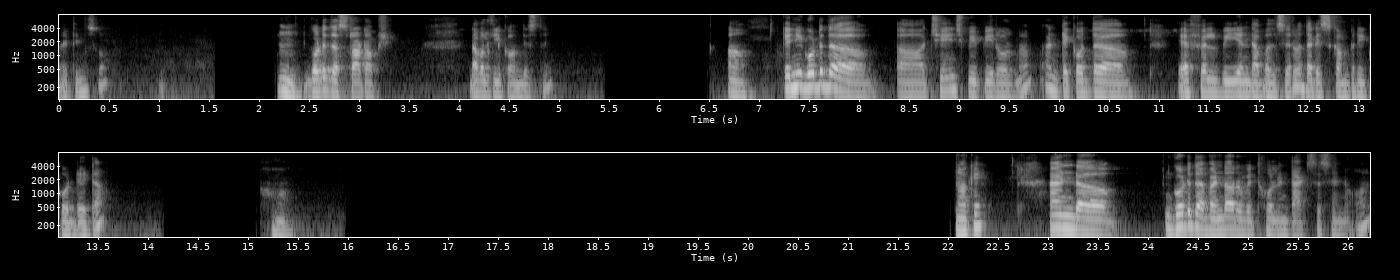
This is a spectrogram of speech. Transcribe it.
I think so. Mm, Go to the start option. Double click on this thing. Uh, can you go to the uh, change BP role map and take out the FLVN double zero that is company code data? Huh. Okay, and uh, go to the vendor withholding taxes and all.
